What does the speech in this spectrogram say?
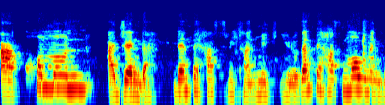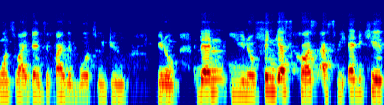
our common agenda, then perhaps we can make, you know, then perhaps more women want to identify with what we do, you know, then, you know, fingers crossed as we educate,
